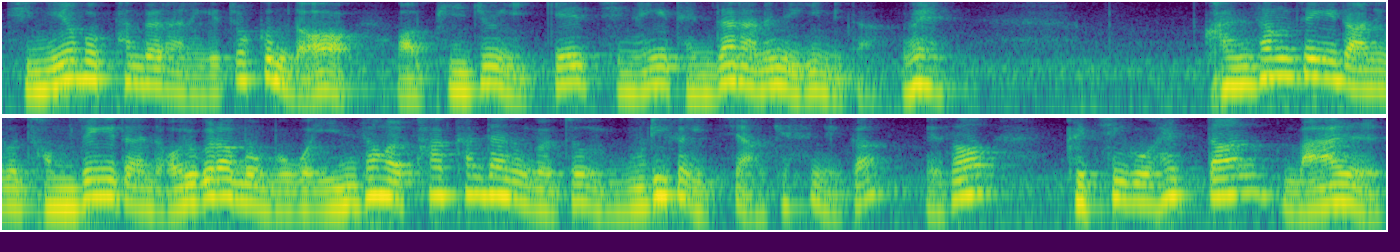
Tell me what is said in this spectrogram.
진위 여부 판별하는 게 조금 더 어, 비중 있게 진행이 된다라는 얘기입니다. 왜? 관상쟁이도 아니고 점쟁이도 아닌데 얼굴 한번 보고 인성을 파악한다는 건 좀 무리가 있지 않겠습니까? 그래서 그 친구가 했던 말,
